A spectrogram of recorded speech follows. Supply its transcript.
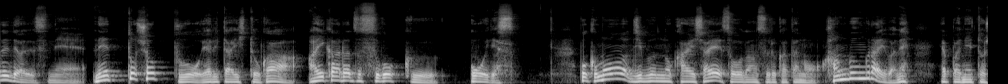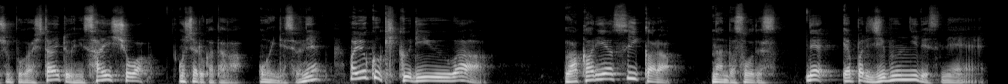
でではですね、ネットショップをやりたい人が相変わらずすごく多いです。僕も自分の会社へ相談する方の半分ぐらいはね、やっぱりネットショップがしたいというふうに最初はおっしゃる方が多いんですよね。まあ、よく聞く理由は、わかりやすいからなんだそうです。で、やっぱり自分にですね、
